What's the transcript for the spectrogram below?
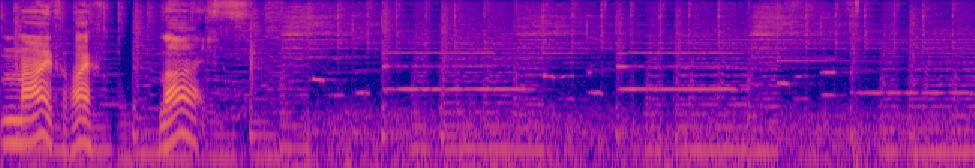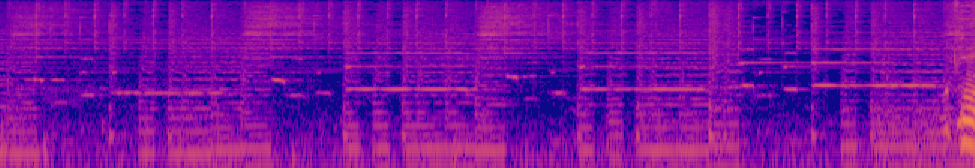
나이스 나이스. 나이스 오.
